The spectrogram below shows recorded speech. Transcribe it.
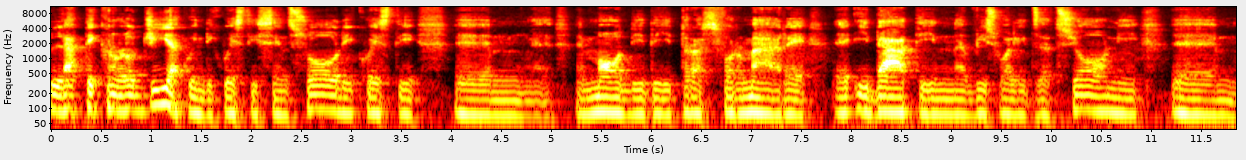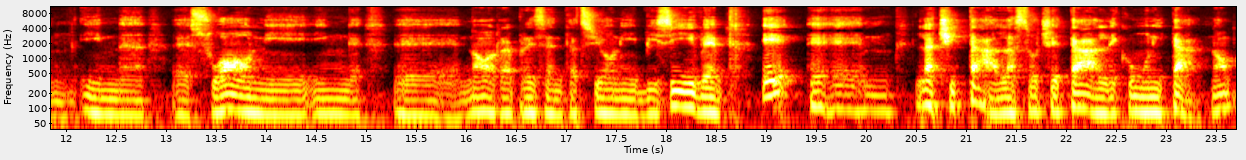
la tecnologia, quindi questi sensori, questi ehm, eh, modi di trasformare eh, i dati in visualizzazioni, ehm, in eh, suoni, in eh, no, rappresentazioni visive e ehm, la città, la società, le comunità, no?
